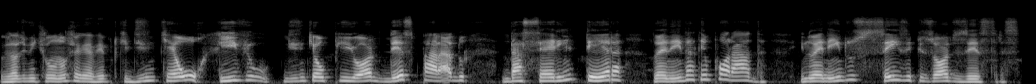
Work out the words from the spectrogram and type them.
Episódio 21 eu não cheguei a ver porque dizem que é horrível. Dizem que é o pior disparado da série inteira. Não é nem da temporada. E não é nem dos seis episódios extras.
